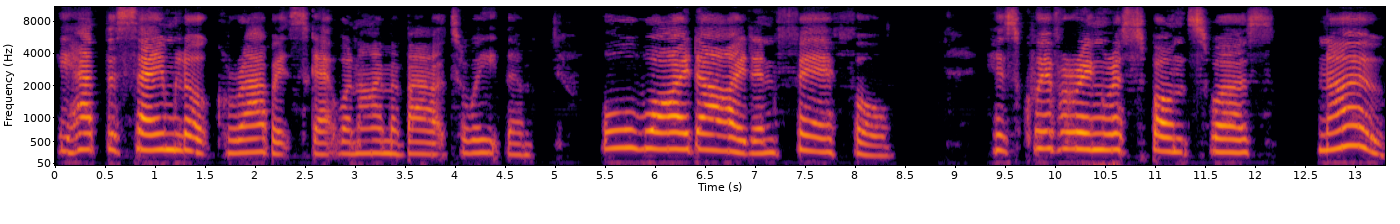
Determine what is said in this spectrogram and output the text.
He had the same look rabbits get when I'm about to eat them, all wide-eyed and fearful. His quivering response was, No,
